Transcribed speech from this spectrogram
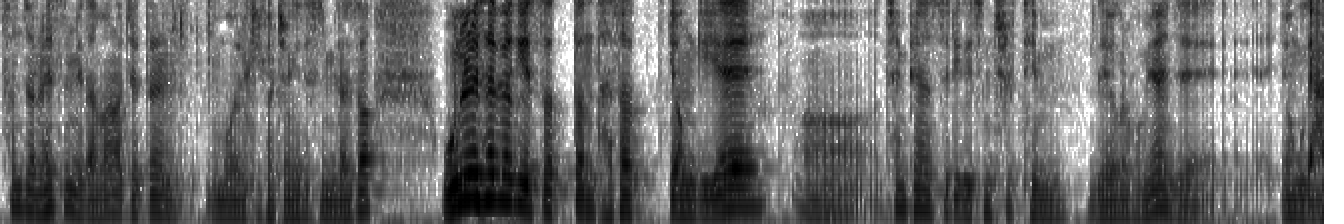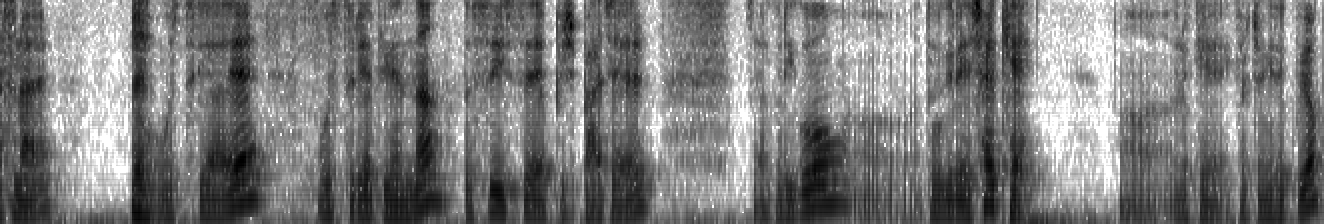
선전을 했습니다만 어쨌든 뭐 이렇게 결정이 됐습니다. 그래서 오늘 새벽에 있었던 다섯 경기의 어 챔피언스리그 진출팀 내역을 보면 이제 영국의 아스날, 네. 어, 오스트리아의 오스트리아 비엔나, 또 스위스의 FC 바젤, 자 그리고 어, 독일의 샬케 어, 이렇게 결정이 됐고요.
